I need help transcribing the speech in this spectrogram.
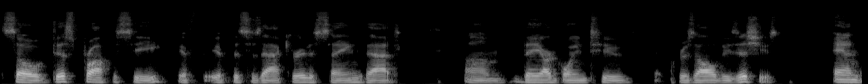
so this prophecy, if if this is accurate, is saying that um, they are going to resolve these issues. And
